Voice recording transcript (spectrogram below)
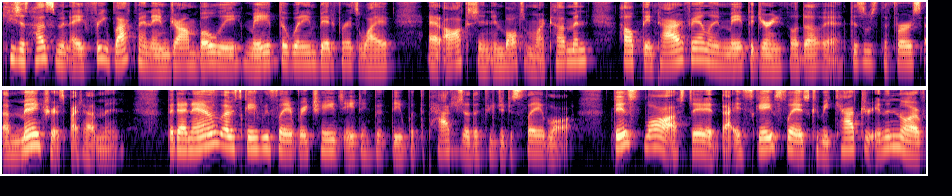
Kessiah's husband, a free black man named John Bowley, made the winning bid for his wife at auction in Baltimore. Tubman helped the entire family make the journey to Philadelphia. This was the first of many trips by Tubman. The dynamics of escaping slavery changed in 1850 with the passage of the Fugitive Slave Law. This law stated that escaped slaves could be captured in the North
